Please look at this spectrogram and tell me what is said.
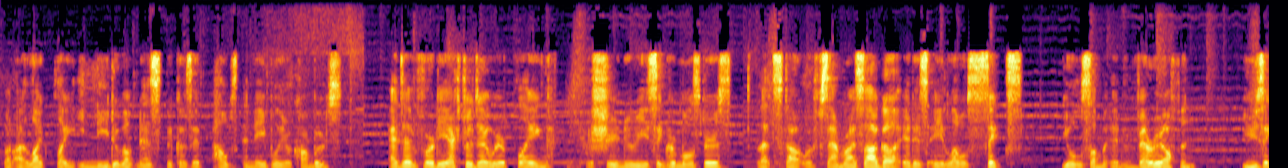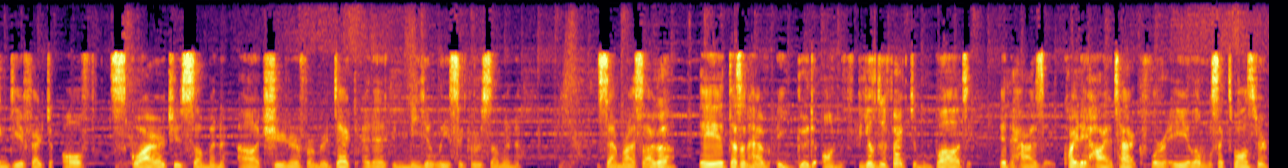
But I like playing in Needlebug Nest because it helps enable your combos. And then for the extra deck, we're playing the Shiranui Synchro Monsters. Let's start with Samurai Saga. It is a level 6. You'll summon it very often, using the effect of Squire to summon a tuner from your deck and then immediately Synchro Summon Samurai Saga. It doesn't have a good on-field effect, but it has quite a high attack for a level 6 monster,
